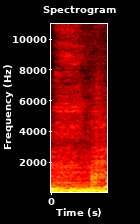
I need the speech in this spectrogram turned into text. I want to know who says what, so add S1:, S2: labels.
S1: last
